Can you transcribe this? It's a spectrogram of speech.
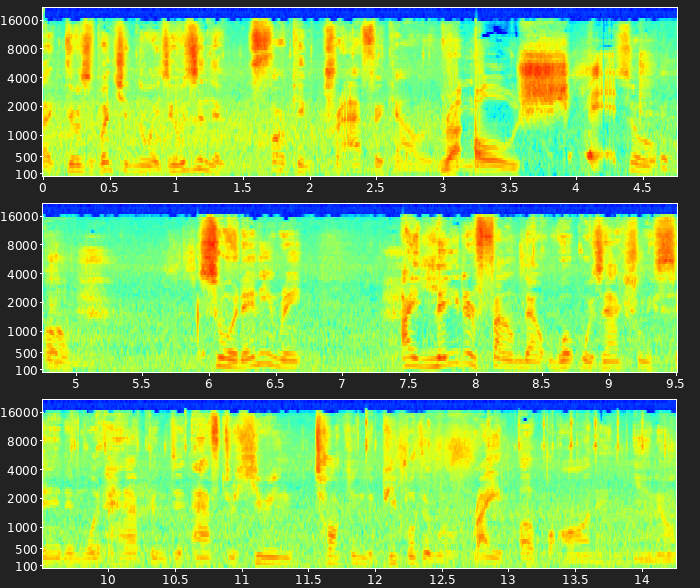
like there was a bunch of noise. It was in the fucking traffic hour. Right. right? Oh shit. So um, so at any rate, I later found out what was actually said and what happened after hearing talking to people that were right up on it. You know.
